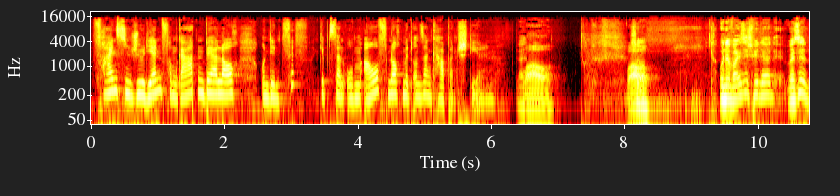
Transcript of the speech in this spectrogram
feinsten Julienne vom Gartenbärlauch und den Pfiff gibt's dann oben auf noch mit unseren Kapernstielen. Wow. Wow. So. Und dann weiß ich wieder, weißt du,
